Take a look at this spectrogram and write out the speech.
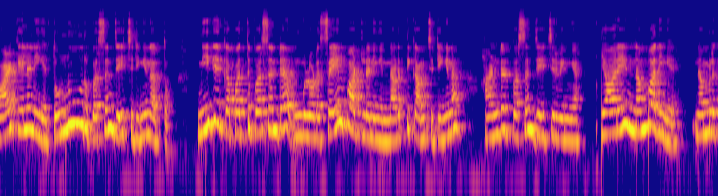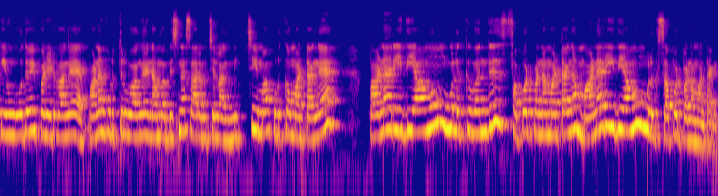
வாழ்க்கையில் நீங்கள் தொண்ணூறு பர்சன்ட் ஜெயிச்சிட்டிங்கன்னு அர்த்தம். மீதி இருக்க பத்து பர்சண்ட்டை உங்களோட செயல்பாட்டில் நீங்கள் நடத்தி காமிச்சிட்டிங்கன்னா ஹண்ட்ரட் பர்சன்ட் ஜெயிச்சிருவீங்க. யாரையும் நம்பாதீங்க. நம்மளுக்கு இவங்க உதவி பண்ணிடுவாங்க பணம் கொடுத்துருவாங்க நம்ம பிஸ்னஸ் ஆரம்பிச்சிடலாம். நிச்சயமாக கொடுக்க மாட்டாங்க. பண ரீதியாகவும் உங்களுக்கு வந்து சப்போர்ட் பண்ண மாட்டாங்க. மன ரீதியாகவும் உங்களுக்கு சப்போர்ட் பண்ண மாட்டாங்க.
